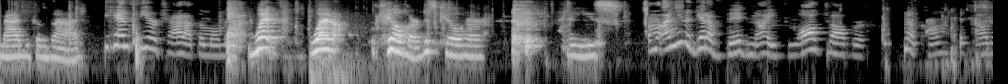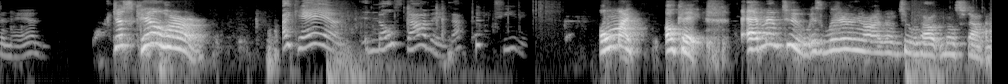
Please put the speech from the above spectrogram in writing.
Mad because bad. You can't see her chat at the moment. When when kill her. Just kill her. Please. Um, I need to get a big knife, log chopper. It's gonna come out in handy. Just kill her. I can. No stabbing. That's just cheating. Oh my okay. MM2 is literally not MM2 without no stopping.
